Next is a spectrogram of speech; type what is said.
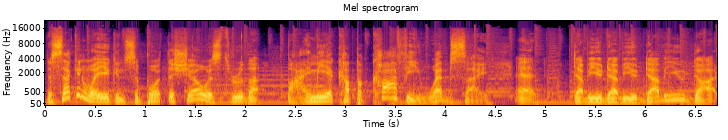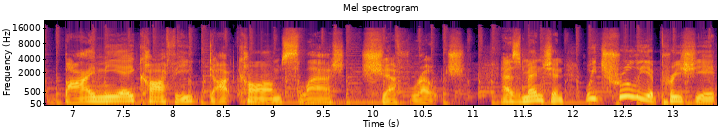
The second way you can support the show is through the Buy Me a Cup of Coffee website at www.buymeacoffee.com slash Chef Roach. As mentioned, we truly appreciate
